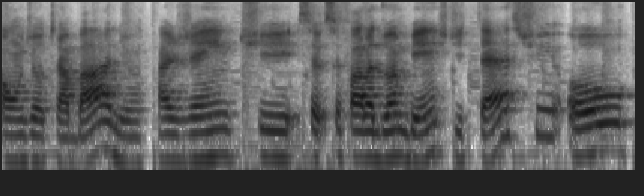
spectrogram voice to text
onde eu trabalho, a gente... Você fala do ambiente de teste ou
